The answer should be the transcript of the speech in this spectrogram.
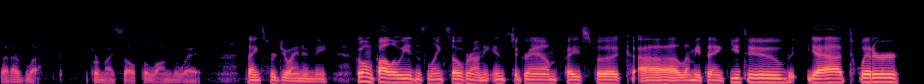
that I've left for myself along the way. Thanks for joining me. Go and follow Eden's Lynx over on Instagram, Facebook, uh, let me think, YouTube, yeah, Twitter.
